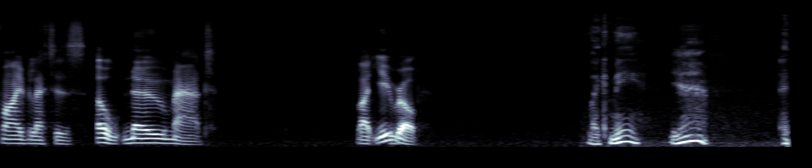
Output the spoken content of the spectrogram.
five letters. Oh, nomad. Like you, Rob. Like me, Yeah. a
